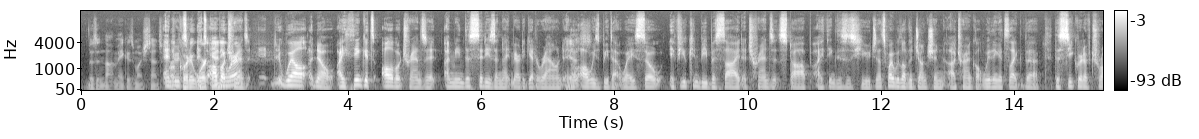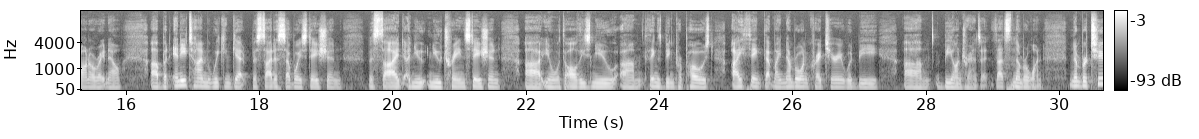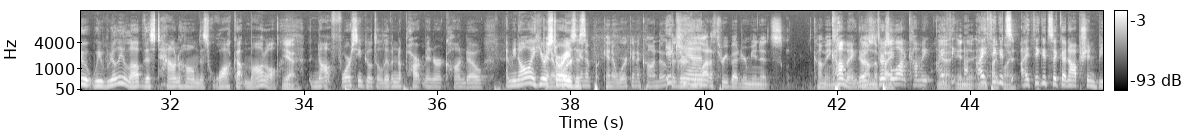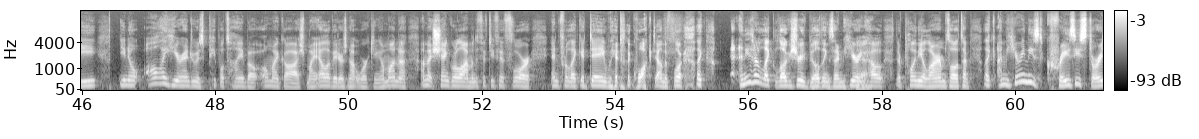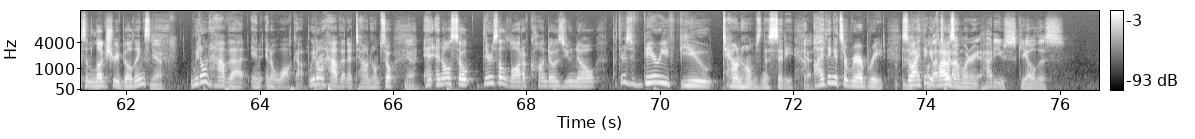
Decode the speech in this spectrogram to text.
does it not make as much sense for? Andrew, or could it's, it work it's all about anywhere? transit. It- Well, no, I think it's all about transit. I mean, this city is a nightmare to get around, and it'll always be that way. So, if you can be beside a transit stop, I think this is huge. That's why we love the Junction uh, Triangle. We think it's like the the secret of Toronto right now. Uh, but anytime we can get beside a subway station, beside a new new train station, uh, you know, with all these new um, things being proposed, I think that my number one criteria would be um, be on transit. That's number one. Number two, we really love this townhome, this walk up model. Yeah. Not forcing people to live in an apartment or a condo. I mean, all I hear Can stories is a, can it work in a condo? Because there's a lot of three bedroom units coming. coming. There's the there's a lot coming. I think in the- I, in I think it's. I think it's like an option B. You know, all I hear Andrew is people telling me about, oh my gosh, my elevator's not working. I'm on a I'm at Shangri La. I'm on the 55th floor, and for like a day we had to like walk down the floor. Like, and these are like luxury buildings. that I'm hearing Yeah. how they're pulling the alarms all the time. Like I'm hearing these crazy stories in luxury buildings. Yeah. We don't have that in, in a walk up. We don't have that in a townhome. So, Yeah. and, and also, there's a lot of condos, you know, but there's very few townhomes in the city. Yes. I think it's a rare breed. So I think Well, if I was, what I'm wondering. How do you scale this?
